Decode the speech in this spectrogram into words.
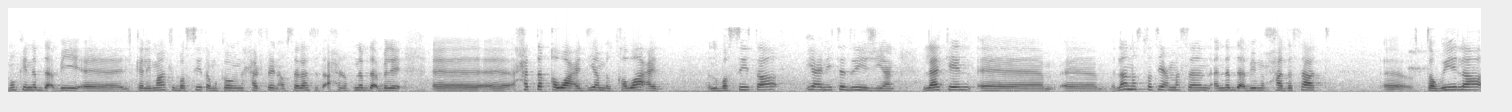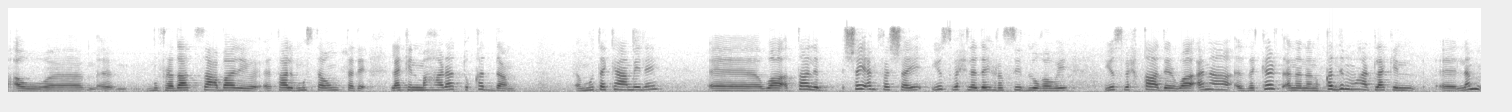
ممكن نبدأ بالكلمات البسيطة مكونه من حرفين أو ثلاثة أحرف. نبدأ بال آه، حتى قواعديا بالقواعد البسيطة يعني تدريجيا. لكن لا نستطيع مثلا أن نبدأ بمحادثات طويلة أو مفردات صعبة لطالب مستوى مبتدئ. لكن مهارات تقدم متكاملة آه، والطالب شيئا فشيء يصبح لديه رصيد لغوي يصبح قادر. وأنا ذكرت أننا نقدم المهارات لكن آه، لم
